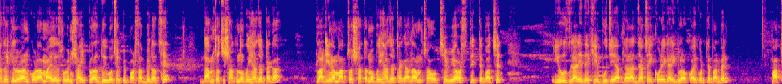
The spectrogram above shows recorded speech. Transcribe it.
হাজার কিলো রান করা মাইলেজ পাবেন ষাট প্লাস দুই বছর পেপার সাবমিট আছে। দামটা হচ্ছে সাতানব্বই হাজার টাকা। প্লাটিনা মাত্র সাতানব্বই হাজার টাকা, দামটা হচ্ছে ভিওর্স দেখতে পাচ্ছেন। ইউজ গাড়ি দেখে বুঝে আপনারা যাচাই করে গাড়িগুলো ক্রয় করতে পারবেন। মাত্র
